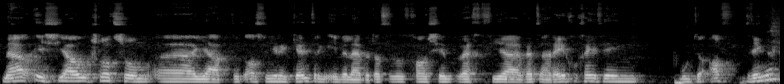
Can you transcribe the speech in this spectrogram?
Nou, is jouw slotsom, uh, ja, dat als we hier een kentering in willen hebben, dat we dat gewoon simpelweg via wet en regelgeving moeten afdwingen?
